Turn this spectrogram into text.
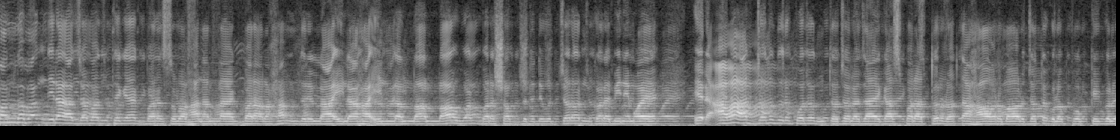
বান্দা বান্দিরা জবান থেকে একবার সুবহানাল্লাহ, একবার আলহামদুলিল্লাহ ইলাহা ইল্লাল্লাহ আল্লাহু আকবার শব্দ যদি উচ্চারণ করে বিনিময়ে, এর আওয়াজ যতদূর পর্যন্ত চলে যায়, গাছপালা, তরুলতা, হাওর যতগুলো পক্ষীগুলো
